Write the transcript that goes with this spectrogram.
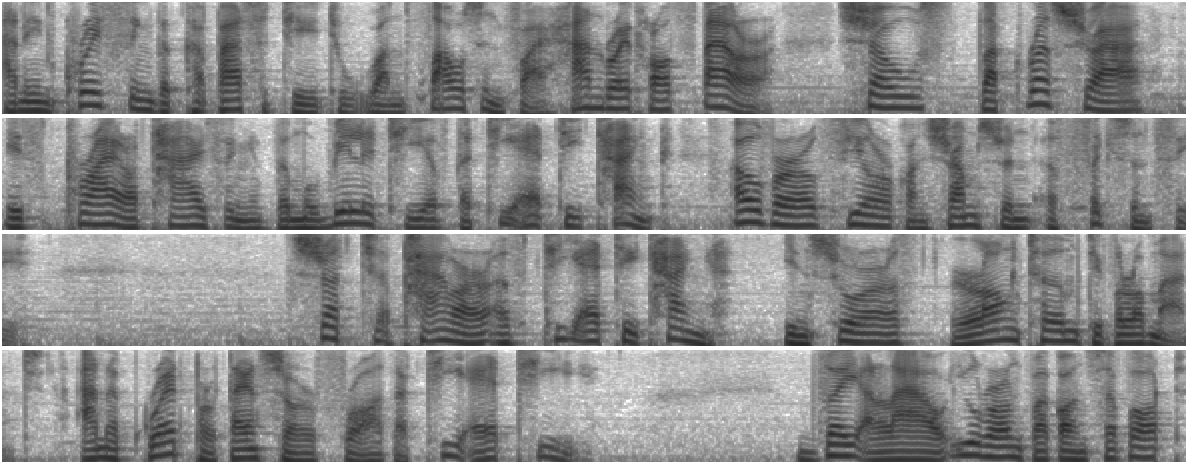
and increasing the capacity to 1,500 horsepower shows that Russia is prioritizing the mobility of the T-80 tank over fuel consumption efficiency. Such a power of T-80 tank ensures long-term development and upgrade potential for the T-80. They allow Ural-Vagonzavod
